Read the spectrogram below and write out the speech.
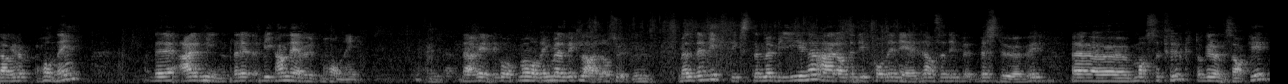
lager honning. Mindre, vi kan leve uten honning. Det er veldig godt med honning, men vi klarer oss uten. Men det viktigste med biene er at de pollinerer, altså de bestøver eh, masse frukt og grønnsaker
